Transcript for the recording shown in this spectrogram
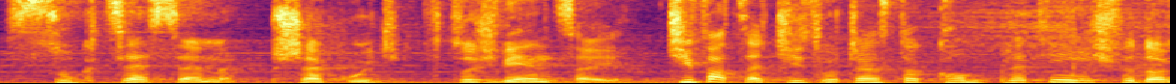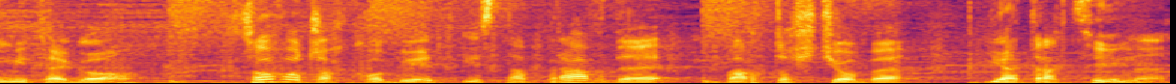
z sukcesem przekuć w coś więcej. Ci faceci są często kompletnie nieświadomi tego, co w oczach kobiet jest naprawdę wartościowe i atrakcyjne.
